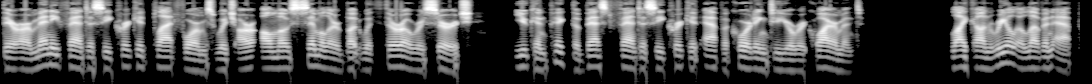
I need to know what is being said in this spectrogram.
There are many fantasy cricket platforms which are almost similar but with thorough research, you can pick the best fantasy cricket app according to your requirement. Like on Real 11 app,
